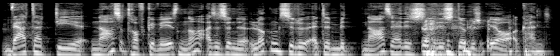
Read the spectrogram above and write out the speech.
wäre da die Nase drauf gewesen, ne? Also so eine Lockensilhouette mit Nase hätte ich, hätte ich glaube ich, eher erkannt.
